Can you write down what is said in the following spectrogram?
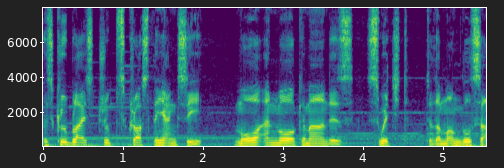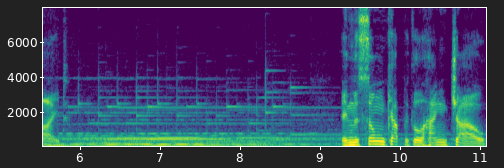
as Kublai's troops crossed the Yangtze, more and more commanders switched to the Mongol side. In the Sung capital Hangzhou,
